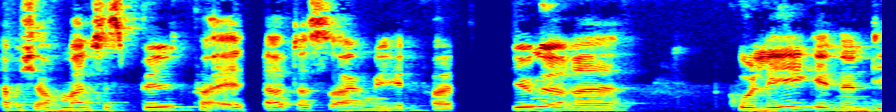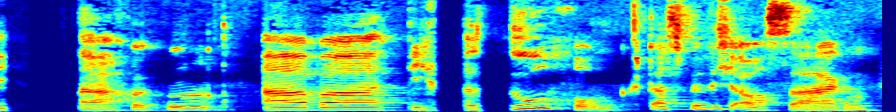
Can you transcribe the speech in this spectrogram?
habe ich auch manches Bild verändert. Das sagen mir jedenfalls jüngere Kolleginnen, die nachrücken. Aber die Versuchung, das will ich auch sagen,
